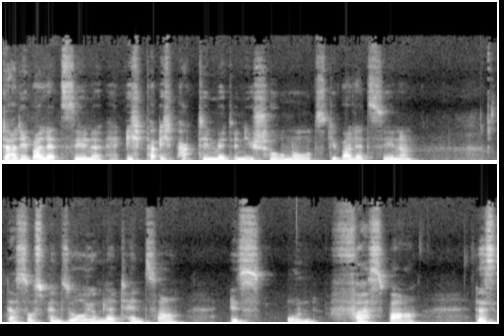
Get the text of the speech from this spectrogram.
Da die Ballettszene. Ich, ich pack die mit in die Show Notes, die Ballettszene. Das Suspensorium der Tänzer ist unfassbar. Das,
